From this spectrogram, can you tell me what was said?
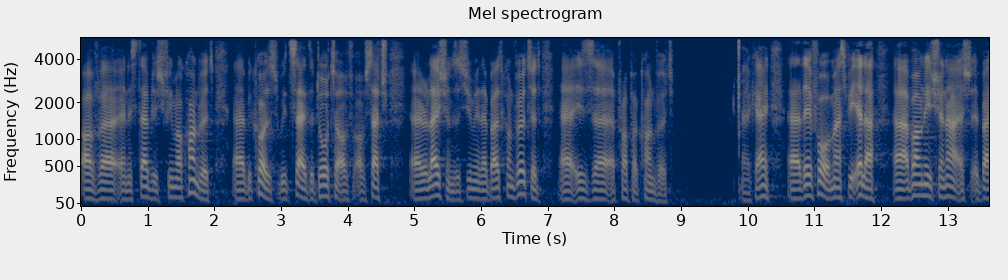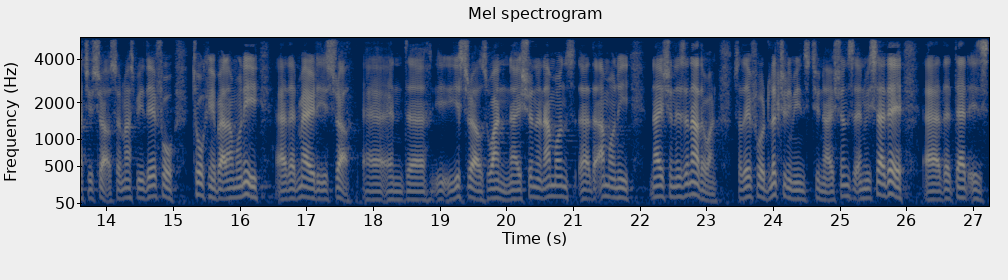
of uh, an established female convert, uh, because we'd say the daughter of, of such uh, relations, assuming they're both converted, uh, is a proper convert. Okay, uh, therefore, must be Ella Abamni Shana about Yisrael. So it must be therefore talking about Ammoni uh, that married Israel, uh, and uh, Israel's one nation, and Ammon's uh, the Ammoni nation is another one. So therefore, it literally means two nations, and we say there uh, that that is.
